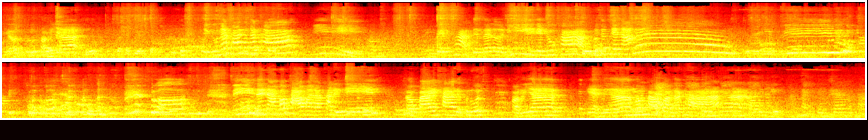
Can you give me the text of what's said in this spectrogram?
เดี๋ยวรุดขออนุญาตเด็กดูนะคะดูนะคะ นี่เต็มค่ะเต็มได้เลยนี่เด็กดูค่ะรุดจะเทน้ำแล้วนี่นี่ได้น้ำมะพร้าวมาแล้วค่ะเด็กๆต่อไปค่ะเดี๋ยวคุณรุดขออนุญาตแกะเนื้อมะพร้าวก่อนนะคะอะนะคะเด็กๆน้ำแข็งเต็มแก้วนะคะ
